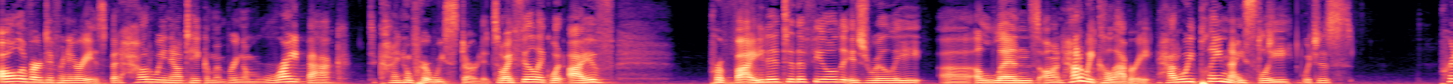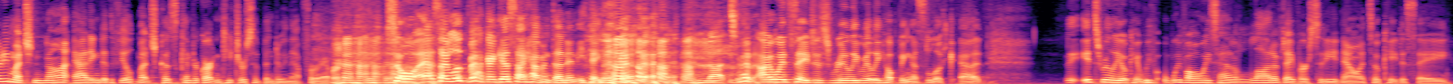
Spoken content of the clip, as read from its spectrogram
all of our different areas but how do we now take them and bring them right back to kind of where we started. So i feel like what i've provided to the field is really uh, a lens on how do we collaborate? How do we play nicely? Which is pretty much not adding to the field much because kindergarten teachers have been doing that forever. So as i look back i guess i haven't done anything. Not but i would say just really really helping us look at it's really okay. We've we've always had a lot of diversity. Now it's okay to say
